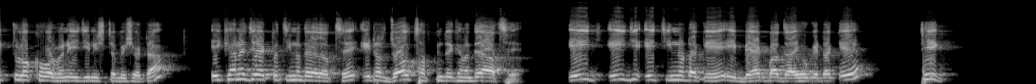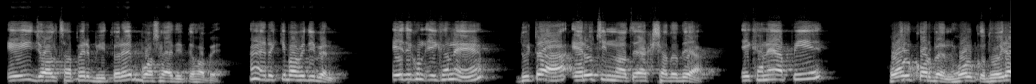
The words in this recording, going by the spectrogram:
একটু লক্ষ্য করবেন এই জিনিসটা, বিষয়টা। এইখানে যে একটা চিহ্ন দেখা যাচ্ছে, এটার জল ছাপ কিন্তু এখানে দেয়া আছে। এই এই যে, এই চিহ্নটাকে, এই ব্যাগ বা যাই হোক এটাকে, ঠিক এই জল ছাপের ভিতরে বসায় দিতে হবে। হ্যাঁ এটা কীভাবে দিবেন? এই দেখুন, এখানে দুইটা এরো চিহ্ন আছে একসাথে দেয়া। এখানে আপনি হোল করবেন হোল ধরে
